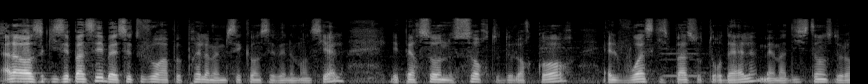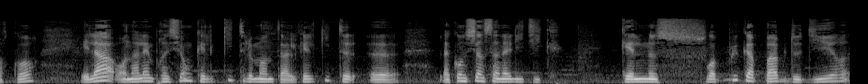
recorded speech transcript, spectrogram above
Alors, ce qui s'est passé, ben, c'est toujours à peu près la même séquence événementielle. Les personnes sortent de leur corps, elles voient ce qui se passe autour d'elles, même à distance de leur corps. Et là, on a l'impression qu'elles quittent le mental, qu'elles quittent euh, la conscience analytique, qu'elle ne soit plus capable de dire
